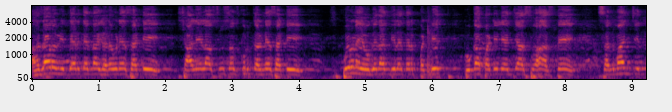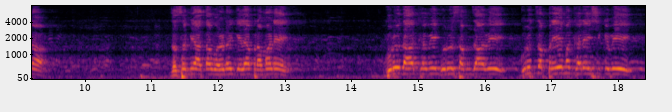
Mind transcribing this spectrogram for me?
हजारो विद्यार्थ्यांना घडवण्यासाठी शाळेला सुसंस्कृत करण्यासाठी पूर्ण योगदान दिलं. तर पंडित कुका पाटील यांच्या स्वहस्ते सन्मान चिन्ह. जसं मी आता वर्णन केल्याप्रमाणे गुरु दाखवे गुरु समजावे गुरुचं प्रेम खरे शिकवे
